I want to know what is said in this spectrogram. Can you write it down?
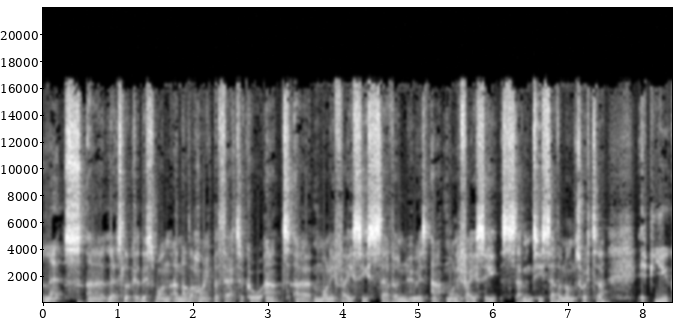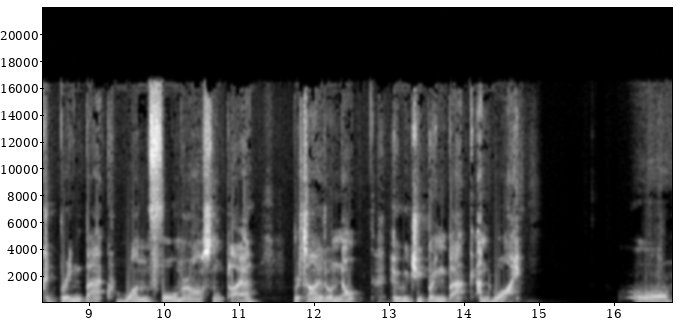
Let's uh, let's look at this one. Another hypothetical at uh, Monifacy7, who is at Monifacy77 on Twitter. If you could bring back one former Arsenal player, retired or not, who would you bring back and why? Ooh,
